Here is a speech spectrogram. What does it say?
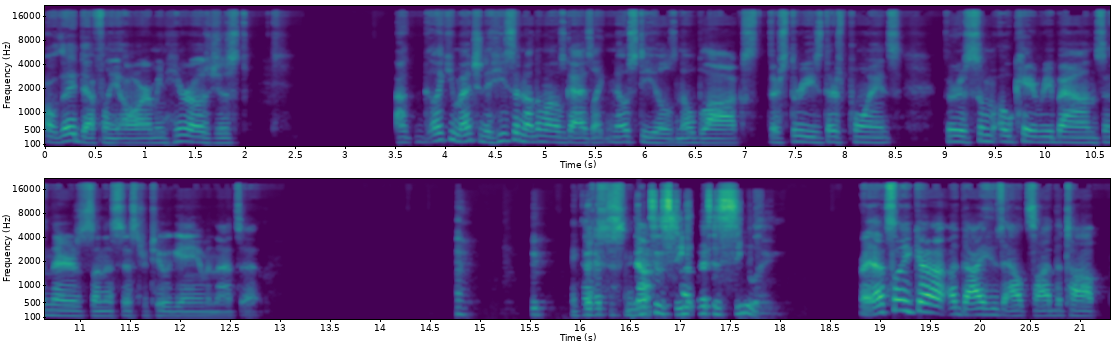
Oh, they definitely are. I mean, Herro's just uh, like you mentioned it. He's another one of those guys like no steals, no blocks. There's threes, there's points, there's some okay rebounds, and there's an assist or two a game, and that's it. Like that's, that's just not, that's a that's a ceiling. Right. That's like a, a guy who's outside the top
